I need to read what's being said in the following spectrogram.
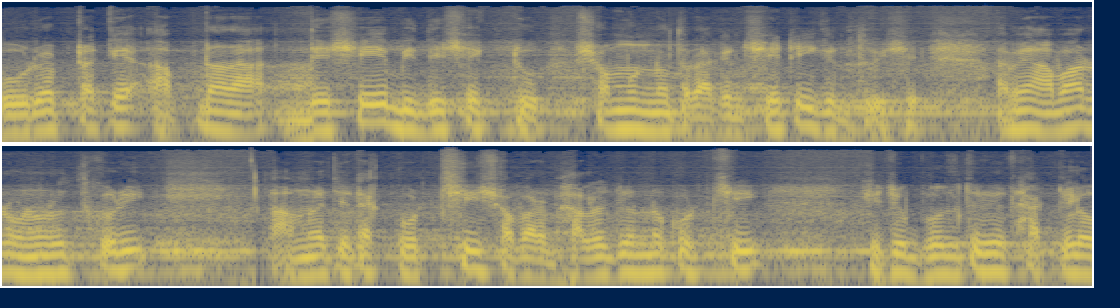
গৌরবটাকে আপনারা দেশে বিদেশে একটু সমুন্নত রাখেন, সেটাই কিন্তু সে আমি আবার অনুরোধ করি, আমরা যেটা করছি, সবার ভালোর জন্য করছি, কিছু ভুল ত্রুটি থাকলেও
